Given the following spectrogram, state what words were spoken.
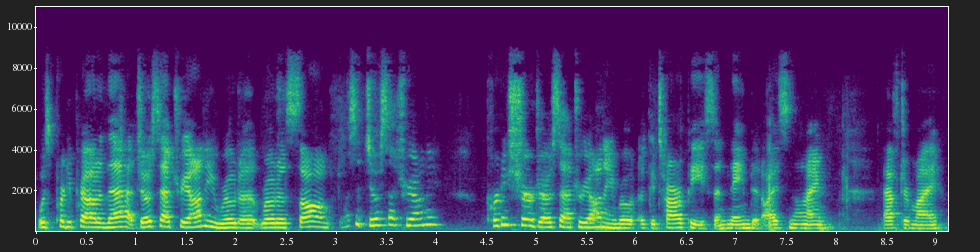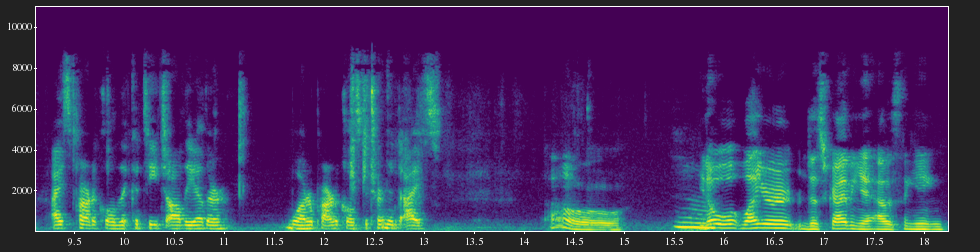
was pretty proud of that. Joe Satriani wrote a wrote a song. Was it Joe Satriani? Pretty sure Joe Satriani wrote a guitar piece and named it Ice Nine after my ice particle that could teach all the other water particles to turn into ice. Oh, you know, while you're describing it, I was thinking,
